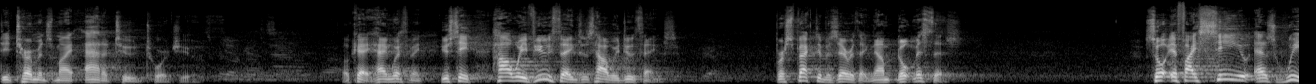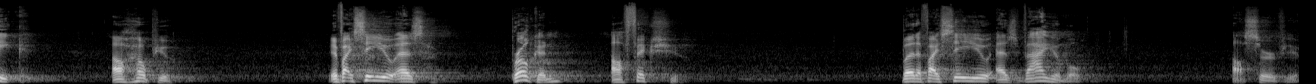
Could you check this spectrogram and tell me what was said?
determines my attitude towards you. Okay, hang with me. You see, how we view things is how we do things. Perspective is everything. Now, don't miss this. So, if I see you as weak, I'll help you. If I see you as broken, I'll fix you. But if I see you as valuable, I'll serve you.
